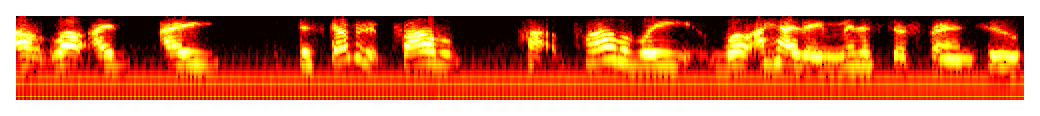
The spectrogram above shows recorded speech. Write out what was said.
Um, well, I I discovered it probably probably. Well, I had a minister friend who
